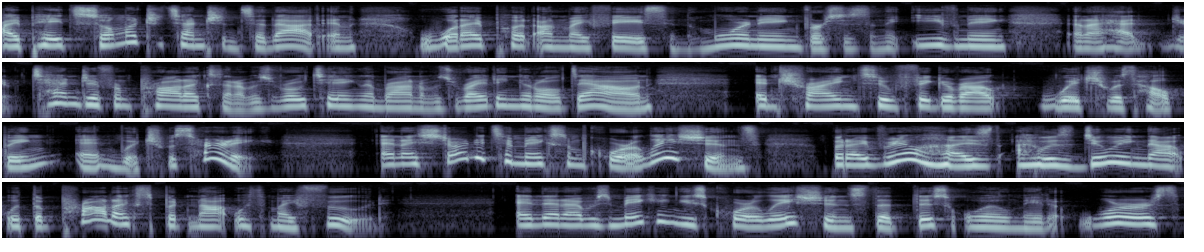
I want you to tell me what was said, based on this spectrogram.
I paid so much attention to that and what I put on my face in the morning versus in the evening. And I had you know, 10 different products and I was rotating them around. I was writing it all down and trying to figure out which was helping and which was hurting. And I started to make some correlations, but I realized I was doing that with the products, but not with my food. And then I was making these correlations that this oil made it worse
